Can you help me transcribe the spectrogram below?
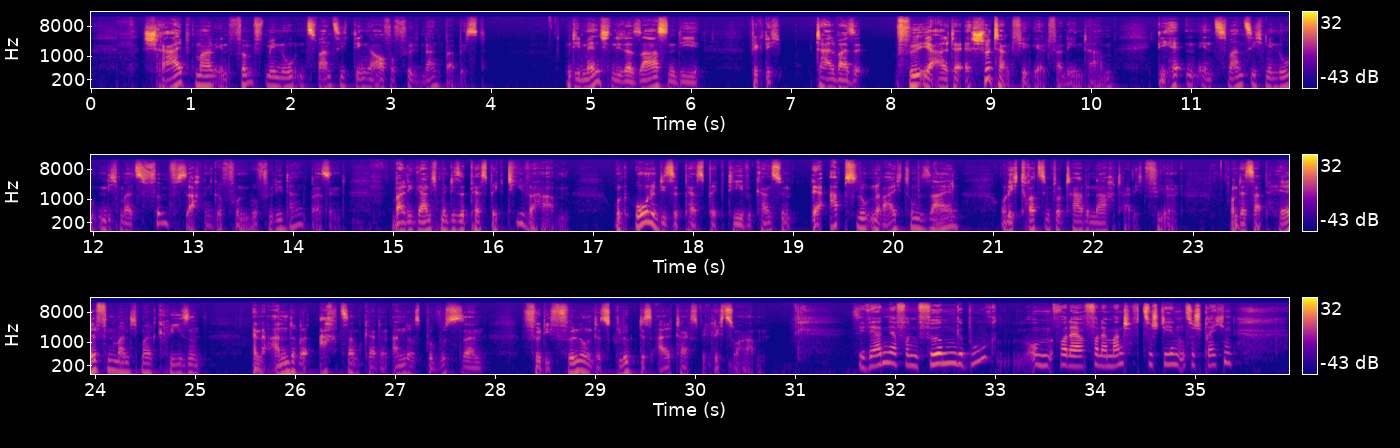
Schreib mal in fünf Minuten 20 Dinge auf, wofür du dankbar bist. Und die Menschen, die da saßen, die wirklich teilweise für ihr Alter erschütternd viel Geld verdient haben, die hätten in 20 Minuten nicht mal fünf Sachen gefunden, wofür die dankbar sind, weil die gar nicht mehr diese Perspektive haben. Und ohne diese Perspektive kannst du in der absoluten Reichtum sein und dich trotzdem total benachteiligt fühlen. Und deshalb helfen manchmal Krisen, eine andere Achtsamkeit, ein anderes Bewusstsein für die Fülle und das Glück des Alltags wirklich zu haben. Sie werden ja von Firmen gebucht, um vor der, vor der Mannschaft zu stehen und zu sprechen.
